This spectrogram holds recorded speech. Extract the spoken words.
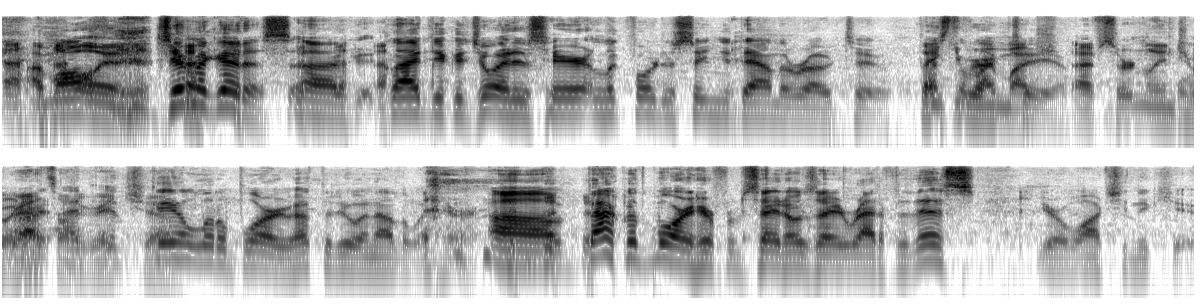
I'm all in. Jim McGinnis, uh, glad you could join us here and look forward to seeing you down the road too. Thank Best you very much. You. I've certainly enjoyed Congrats it. on a great it's show. getting a little blurry, we have to do another one here. Uh, back with more here from San Jose right after this. You're watching theCUBE.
